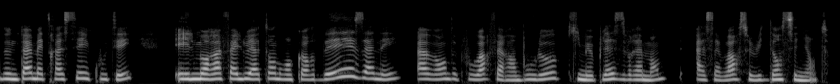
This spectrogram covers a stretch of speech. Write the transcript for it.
de ne pas m'être assez écoutée et il m'aura fallu attendre encore des années avant de pouvoir faire un boulot qui me plaise vraiment, à savoir celui d'enseignante.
